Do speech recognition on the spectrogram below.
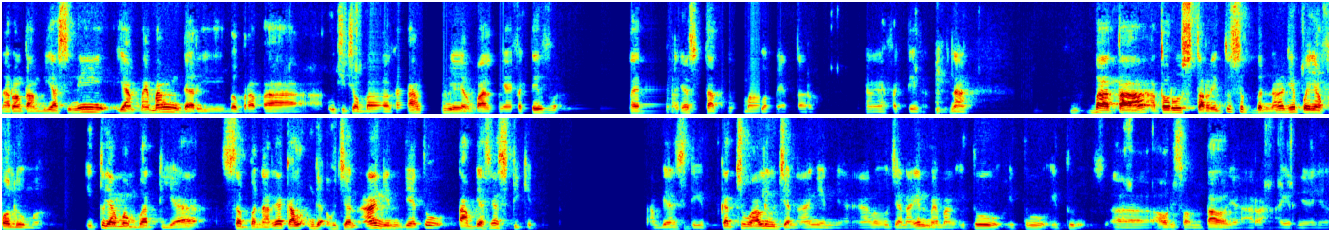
Nah, ruang tampias ini yang memang dari beberapa uji coba kami yang paling efektif lebarnya 1,2 meter yang efektif. Nah, bata atau rooster itu sebenarnya punya volume. Itu yang membuat dia sebenarnya kalau nggak hujan angin dia itu tampiasnya sedikit. Tampiasnya sedikit. Kecuali hujan angin ya. Kalau hujan angin memang itu itu itu uh, horizontal ya arah airnya ya.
